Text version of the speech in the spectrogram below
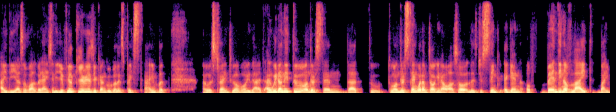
ideas of Albert Einstein. If you feel curious, you can Google space-time, but I was trying to avoid that. And we don't need to understand that to, to understand what I'm talking about. So let's just think again of bending of light by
